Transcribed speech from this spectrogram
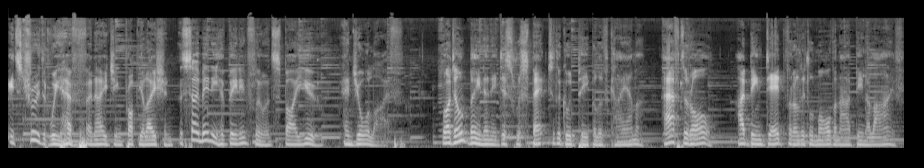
It's true that we have an ageing population. So many have been influenced by you and your life. Well, I don't mean any disrespect to the good people of Kiama. After all, I've been dead for a little more than I've been alive.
